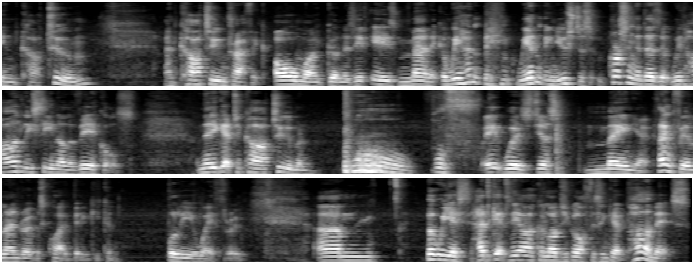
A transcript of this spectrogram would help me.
in Khartoum, and Khartoum traffic. Oh my goodness, it is manic. And we hadn't been we hadn't been used to crossing the desert. We'd hardly seen other vehicles, and then you get to Khartoum and boom, it was just maniac. Thankfully, the Land Rover was quite big. You can bully your way through. Um, but we yes had to get to the archaeological office and get permits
